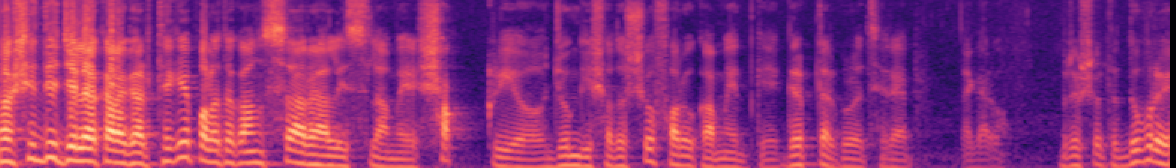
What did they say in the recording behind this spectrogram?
নরসিংদী জেলা কারাগার থেকে পলাতক আনসার আল ইসলামের সক্রিয় জঙ্গি সদস্য ফারুক আহমেদকে গ্রেপ্তার করেছে র্যাব এগারো। বৃহস্পতিবার দুপুরে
